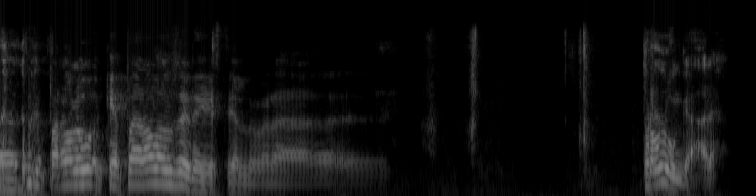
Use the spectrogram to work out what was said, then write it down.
Eh, che, parola, che parola useresti allora? Prolungare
